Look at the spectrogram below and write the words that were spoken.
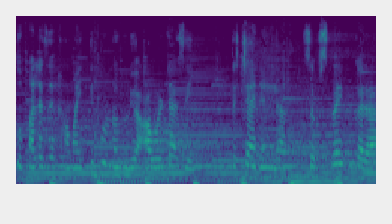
तुम्हाला जर हा माहितीपूर्ण व्हिडिओ आवडला असेल तर चॅनलला सबस्क्राईब करा.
